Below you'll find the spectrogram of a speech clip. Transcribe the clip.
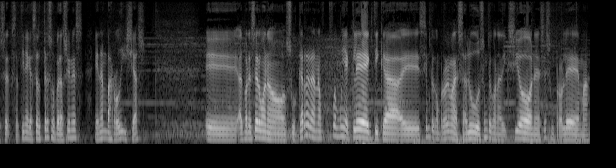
se, se tiene que hacer tres operaciones en ambas rodillas. Eh, al parecer, bueno, su carrera no fue muy ecléctica, eh, siempre con problemas de salud, siempre con adicciones, es un problema.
